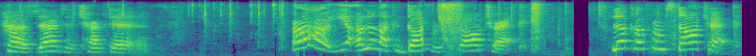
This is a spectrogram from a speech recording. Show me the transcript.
How's that attractive? Oh, yeah, I look like a guy from Star Trek. Look, I'm from Star Trek.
